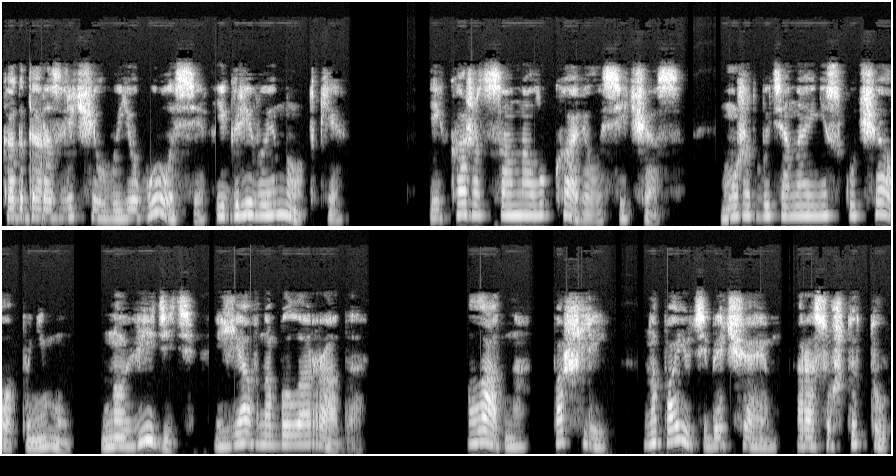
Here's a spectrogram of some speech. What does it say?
когда различил в ее голосе игривые нотки. И, кажется, она лукавила сейчас. Может быть, она и не скучала по нему, но видеть явно была рада. — Ладно, пошли, напою тебя чаем, раз уж ты тут.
